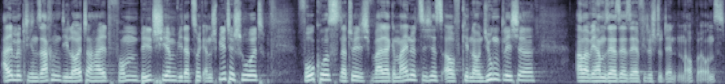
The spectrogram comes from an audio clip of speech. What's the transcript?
alle möglichen Sachen, die Leute halt vom Bildschirm wieder zurück an den Spieltisch holt. Fokus natürlich, weil er gemeinnützig ist, auf Kinder und Jugendliche aber wir haben sehr, sehr, sehr viele Studenten auch bei uns.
